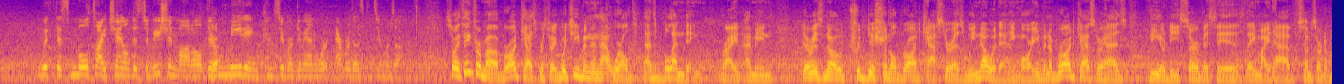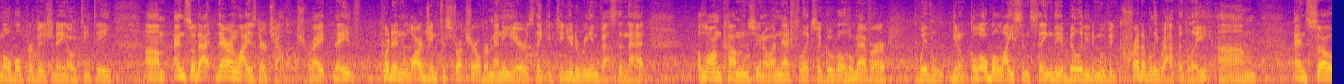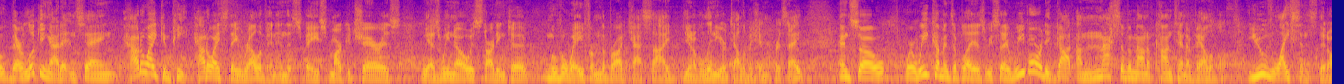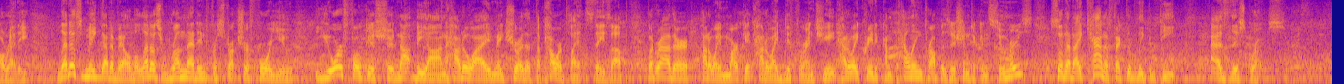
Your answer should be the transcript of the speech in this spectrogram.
with this multi-channel distribution model, they're yep. meeting consumer demand wherever those consumers are. So I think from a broadcast perspective, which even in that world, that's blending, right? I mean, there is no traditional broadcaster as we know it anymore. Even a broadcaster has VOD services, they might have some sort of mobile provisioning, OTT, um, and so that therein lies their challenge, right? They've put in large infrastructure over many years, they continue to reinvest in that, along comes you know, a Netflix, a Google, whomever, with you know, global licensing, the ability to move incredibly rapidly. Um, and so they're looking at it and saying, how do I compete? How do I stay relevant in this space? Market share is, as we know, is starting to move away from the broadcast side, you know, linear television per se. And so where we come into play is we say, we've already got a massive amount of content available. You've licensed it already. Let us make that available, let us run that infrastructure for you. Your focus should not be on how do I make sure that the power plant stays up, but rather how do I market, how do I differentiate, how do I create a compelling proposition to consumers so that I can effectively compete as this grows.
